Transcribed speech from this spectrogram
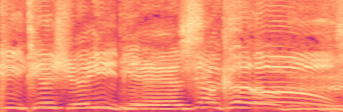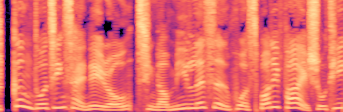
一天学一点，下课喽。多精彩内容，请到 Me Listen 或 Spotify 收听。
